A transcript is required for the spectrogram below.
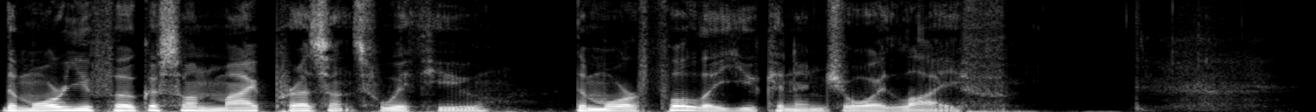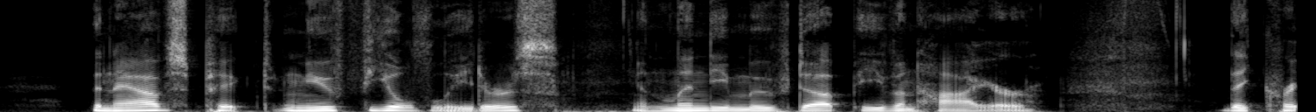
The more you focus on my presence with you, the more fully you can enjoy life. The Navs picked new field leaders, and Lindy moved up even higher. They cre-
